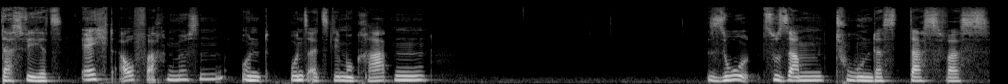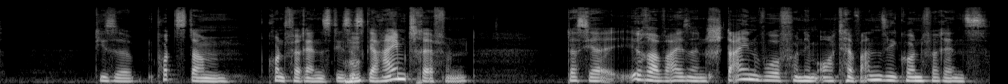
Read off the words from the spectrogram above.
dass wir jetzt echt aufwachen müssen und uns als Demokraten so zusammentun, dass das, was diese Potsdam-Konferenz, dieses Geheimtreffen, das ja irrerweise ein Steinwurf von dem Ort der Wannsee-Konferenz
